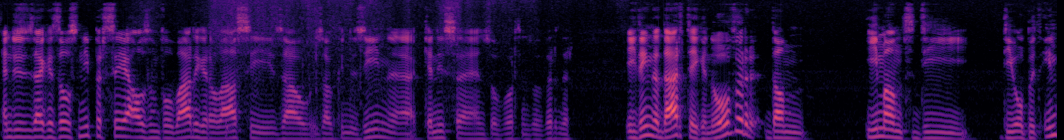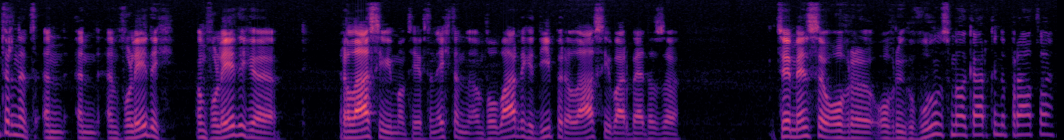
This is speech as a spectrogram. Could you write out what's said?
en dus dat je zelfs niet per se als een volwaardige relatie zou, zou kunnen zien, eh, kennissen enzovoort en zo verder. Ik denk dat daar tegenover dan iemand die, die op het internet een, een, een, volledig, een volledige relatie met iemand heeft, een echt een, een volwaardige, diepe relatie, waarbij dat ze twee mensen over, over hun gevoelens met elkaar kunnen praten,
